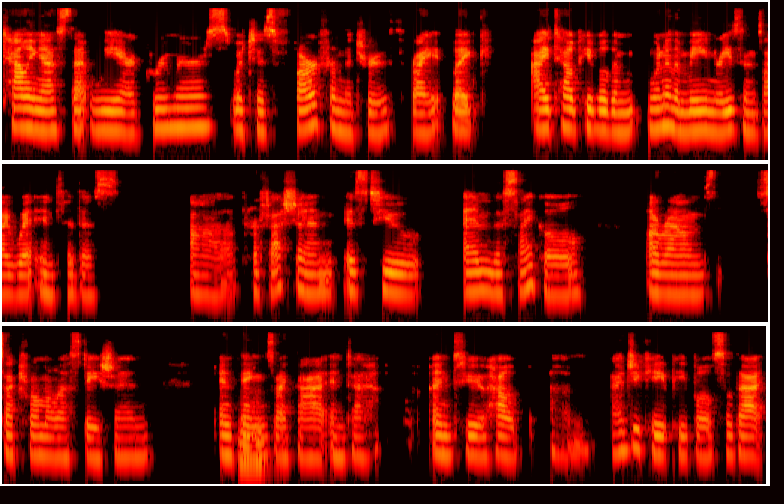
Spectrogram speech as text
telling us that we are groomers, which is far from the truth, right? Like I tell people the one of the main reasons I went into this uh, profession is to end the cycle around sexual molestation and mm-hmm. things mm-hmm. like that and to and to help um, educate people so that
